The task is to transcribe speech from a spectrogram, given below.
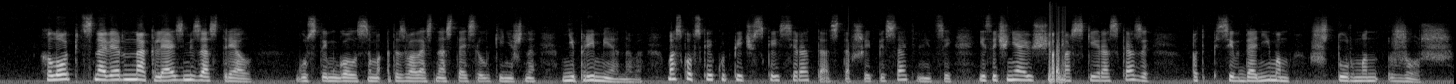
— «хлопец, наверное, на клязьме застрял», — густым голосом отозвалась Настасья Лукинишна Непременова, московская купеческая сирота, ставшая писательницей и сочиняющая морские рассказы под псевдонимом «Штурман Жорж».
